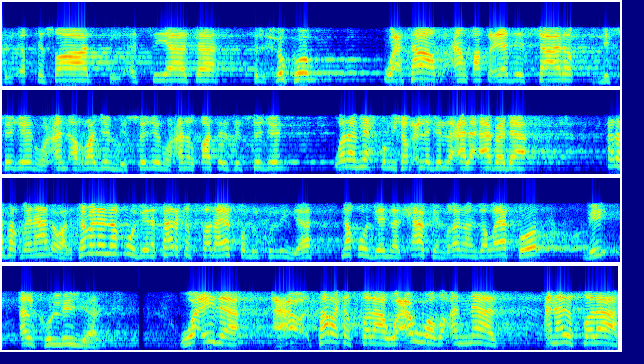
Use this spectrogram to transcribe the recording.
في الاقتصاد في السياسة في الحكم؟ واعتاض عن قطع يد السارق بالسجن وعن الرجم بالسجن وعن القتل في السجن ولم يحكم بشرع الله جل وعلا أبدا. هذا فرق بين هذا وهذا. كما نقول بأن تارك الصلاة يكفر بالكلية نقول بأن الحاكم بغير ما أنزل الله يكفر بالكلية. وإذا ترك الصلاة وعوض الناس عن هذه الصلاة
